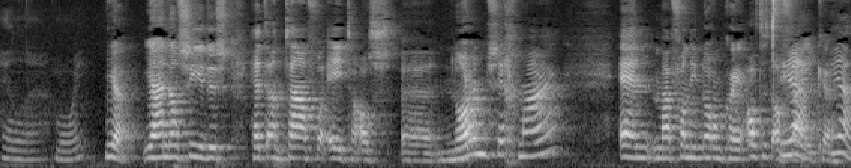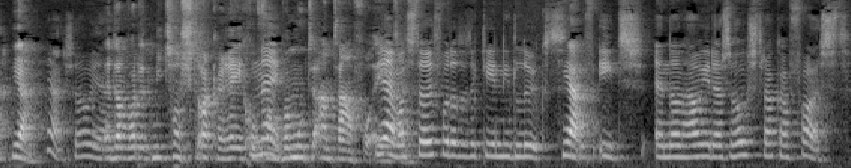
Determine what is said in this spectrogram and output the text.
heel eh, mooi. Ja. ja, en dan zie je dus het aan tafel eten als norm, zeg maar. En, maar van die norm kan je altijd afwijken. ja. ja. Ja, zo ja. En dan wordt het niet zo'n strakke regel Nee. van we moeten aan tafel eten. Ja, maar stel je voor dat het een keer niet lukt. Of iets. En dan hou je daar zo strak aan vast.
